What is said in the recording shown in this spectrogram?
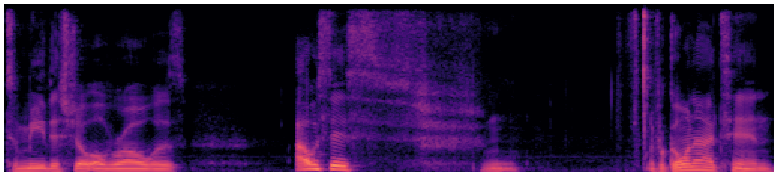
to me, this show overall was, I would say, hmm, if we're going out of ten,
